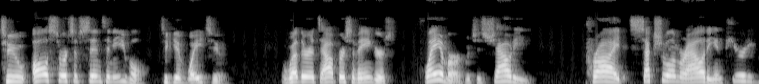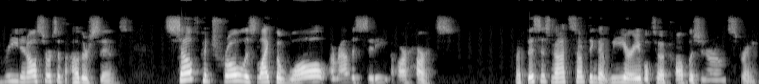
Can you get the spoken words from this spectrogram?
to all sorts of sins and evil to give way to. Whether it's outbursts of anger, clamor, which is shouting, pride, sexual immorality, impurity, greed, and all sorts of other sins. Self control is like the wall around the city of our hearts. But this is not something that we are able to accomplish in our own strength,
